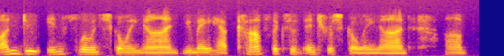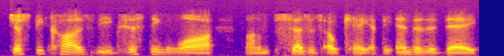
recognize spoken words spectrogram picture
Undue influence going on. You may have conflicts of interest going on. Um, just because the existing law um, says it's okay, at the end of the day,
